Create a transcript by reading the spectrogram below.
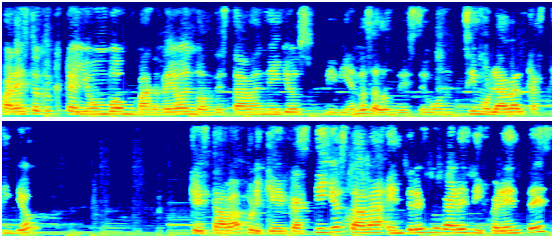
para esto creo que cayó un bombardeo en donde estaban ellos viviendo, o sea, donde según simulaba el castillo que estaba, porque el castillo estaba en tres lugares diferentes,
